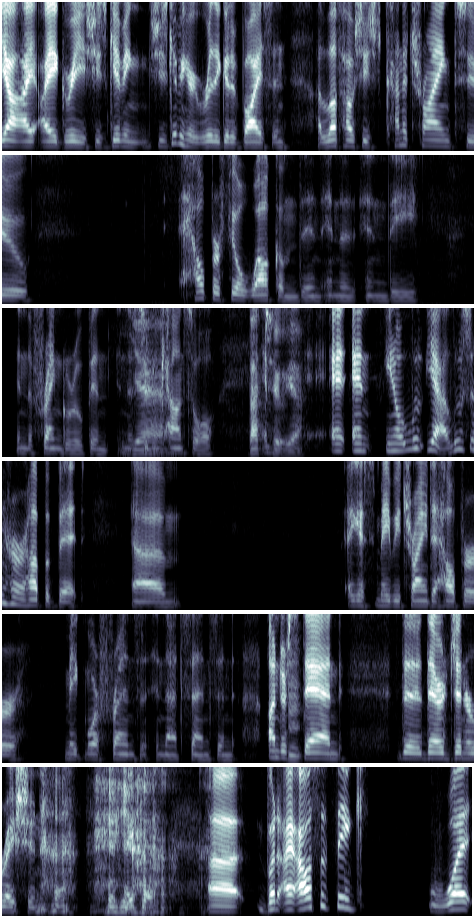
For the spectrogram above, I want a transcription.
Yeah, I, I agree. She's giving she's giving her really good advice, and I love how she's kind of trying to help her feel welcomed in, in the in the in the friend group in, in the student council, that too yeah and and you know loo- yeah loosen her up a bit. Um, I guess maybe trying to help her make more friends in- that sense and understand the their generation. I yeah guess. Uh, but I also think what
